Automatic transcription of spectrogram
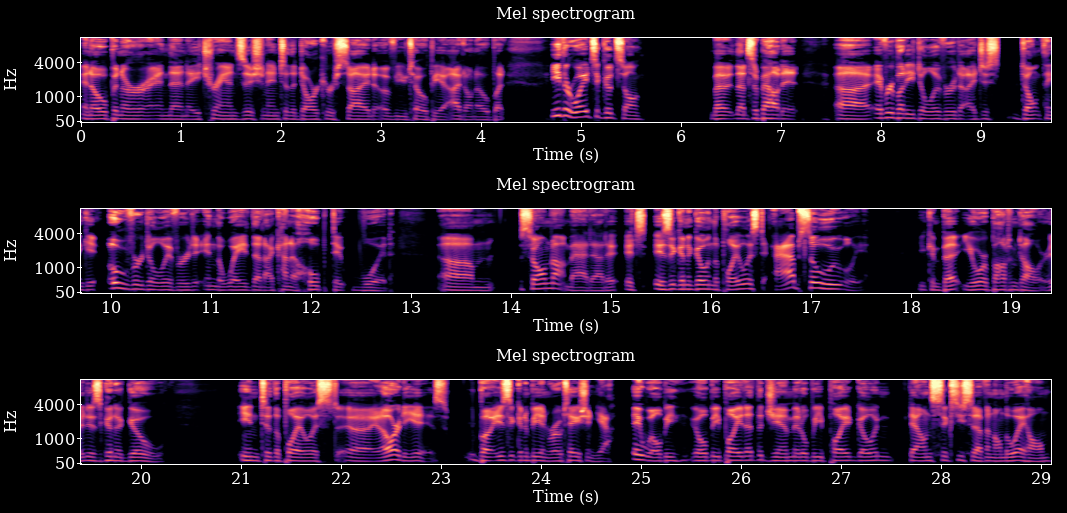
an opener and then a transition into the darker side of Utopia. I don't know, but either way, it's a good song. But that's about it. Uh, everybody delivered. I just don't think it over delivered in the way that I kind of hoped it would. Um, so I'm not mad at it. It's is it going to go in the playlist? Absolutely. You can bet your bottom dollar it is going to go into the playlist. Uh, it already is, but is it going to be in rotation? Yeah, it will be. It will be played at the gym. It'll be played going down 67 on the way home.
